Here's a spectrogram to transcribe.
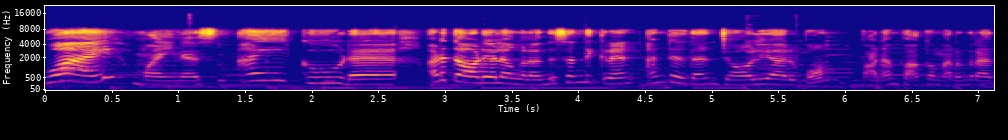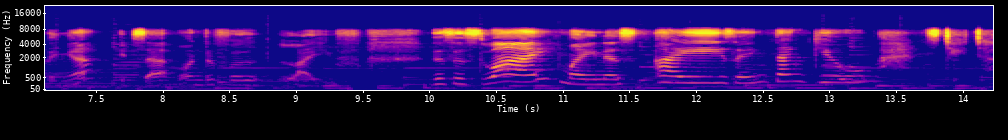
ஒய் மைனஸ் ஐ கூட. அடுத்த ஆடியோவில் உங்களை வந்து சந்திக்கிறேன். அண்டில் தான் ஜாலியாக இருப்போம். படம் பார்க்க மறந்துடாதீங்க. It's a wonderful life this is why மைனஸ் ஐ சேங் தேங்க்யூ அண்ட் and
